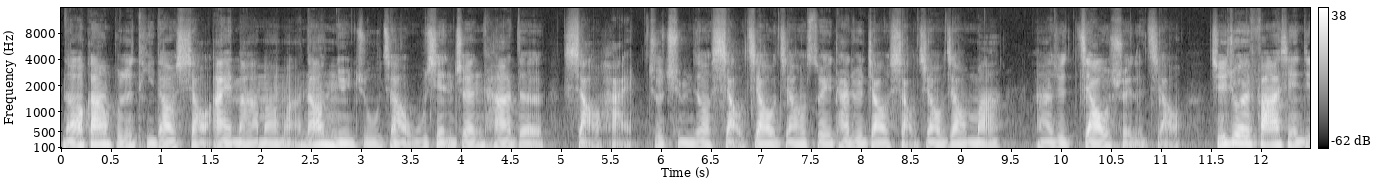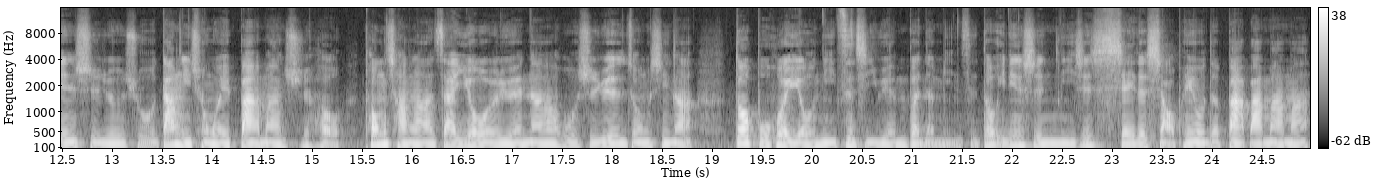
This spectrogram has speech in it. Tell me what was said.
然后刚刚不是提到小爱妈妈嘛？然后女主角吴贤珍她的小孩就取名叫小娇娇，所以她就叫小娇娇妈，然后就是浇水的浇。其实就会发现一件事，就是说，当你成为爸妈之后，通常啊，在幼儿园啊，或是月子中心啊，都不会有你自己原本的名字，都一定是你是谁的小朋友的爸爸妈妈，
